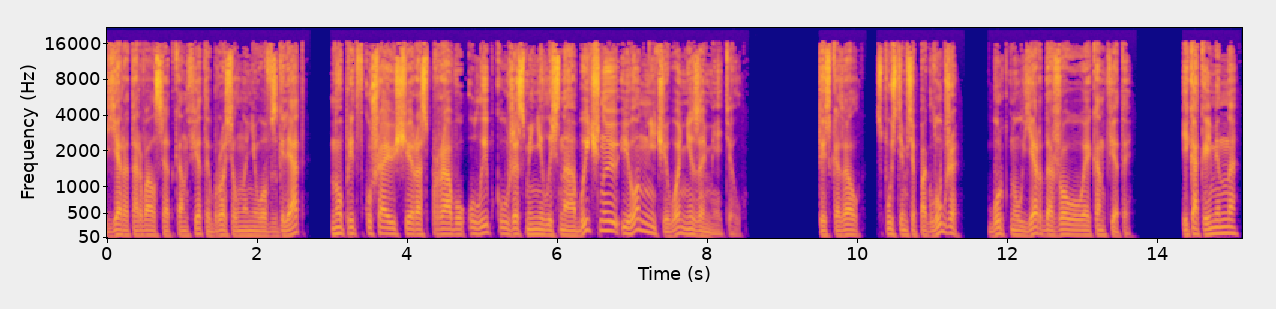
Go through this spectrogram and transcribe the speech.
Яр оторвался от конфеты, бросил на него взгляд, но предвкушающая расправу улыбка уже сменилась на обычную, и он ничего не заметил. «Ты сказал, спустимся поглубже?» — буркнул Яр, дожевывая конфеты. «И как именно?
